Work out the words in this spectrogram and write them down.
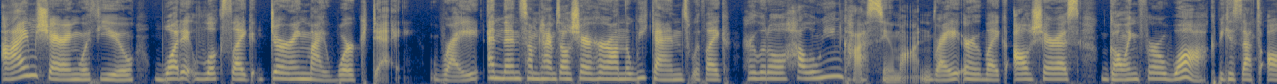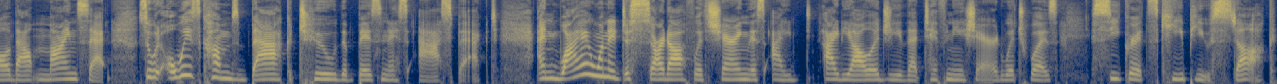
I'm sharing with you what it looks like during my workday right? And then sometimes I'll share her on the weekends with like her little Halloween costume on, right? Or like I'll share us going for a walk because that's all about mindset. So it always comes back to the business aspect. And why I wanted to start off with sharing this ideology that Tiffany shared, which was secrets keep you stuck,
